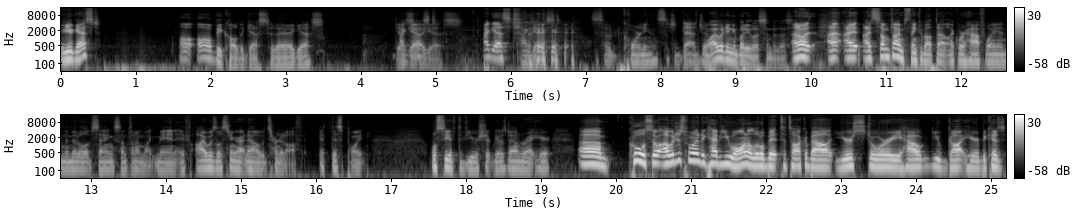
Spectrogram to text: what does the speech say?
Are you a guest? I'll, I'll be called a guest today, I guess. I Guest, guessed. I guess. I guessed. I guess. so corny. That's such a dad joke. Why would anybody listen to this? I don't. I, I I sometimes think about that. Like we're halfway in the middle of saying something. I'm like, man, if I was listening right now, I would turn it off. At this point, we'll see if the viewership goes down right here. Um, cool. So I would just wanted to have you on a little bit to talk about your story, how you got here, because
